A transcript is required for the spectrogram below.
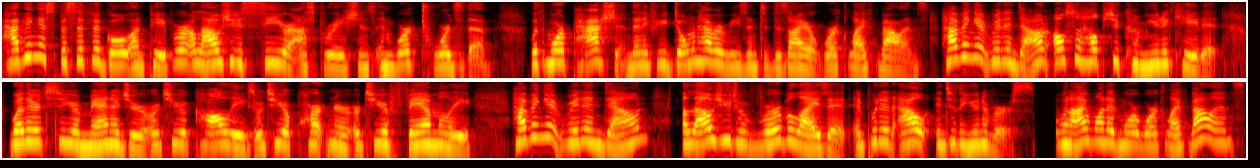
Having a specific goal on paper allows you to see your aspirations and work towards them with more passion than if you don't have a reason to desire work life balance. Having it written down also helps you communicate it, whether it's to your manager or to your colleagues or to your partner or to your family. Having it written down allows you to verbalize it and put it out into the universe. When I wanted more work life balance,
